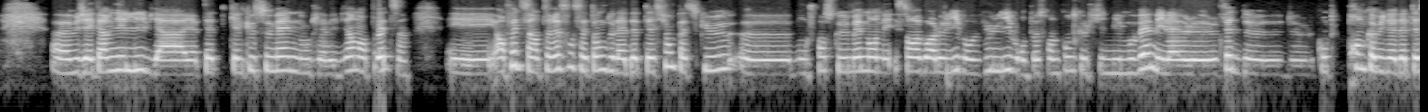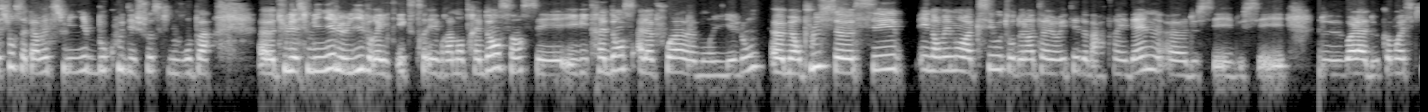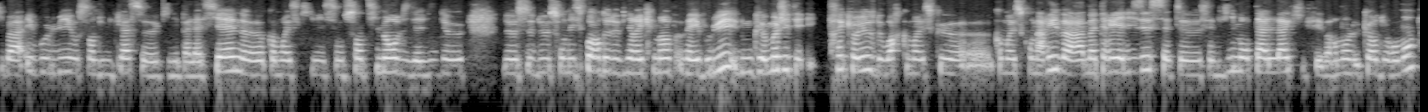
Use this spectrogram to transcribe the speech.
Euh, mais j'avais terminé le livre il y a, peut-être quelques semaines, donc je l'avais bien en tête. Et en fait, c'est intéressant cet angle de l'adaptation parce que, euh, bon, je pense que même sans avoir le livre, vu le livre, on peut se rendre compte que le film est mauvais, mais le, fait de, de le comprendre comme une adaptation, ça permet de souligner beaucoup des choses qui ne vont pas. Euh, tu l'as souligné, le livre est, est vraiment très dense. Hein, c'est, il est très dense à la fois euh, bon, il est long, euh, mais en plus, euh, c'est énormément axé autour de l'intériorité de Martin Eden, de ses, de ses, de voilà, de comment est-ce qu'il va évoluer au sein d'une classe qui n'est pas la sienne, comment est-ce qu'il son sentiment vis-à-vis de, de, son espoir de devenir écrivain va évoluer. Donc moi j'étais très curieuse de voir comment est-ce que comment est-ce qu'on arrive à matérialiser cette cette vie mentale là qui fait vraiment le cœur du roman.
